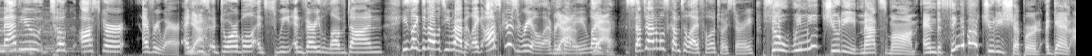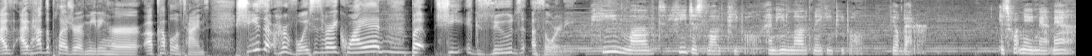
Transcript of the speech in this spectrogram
Matthew took Oscar everywhere, and Yeah. he's adorable and sweet and very loved on. He's like the Velveteen Rabbit. Like Oscar's real, everybody. Yeah, like yeah. stuffed animals come to life. Hello, Toy Story. So we meet Judy, Matt's mom, and the thing about Judy Shepard, again, I've I've had the pleasure of meeting her a couple of times. She's a, her voice is very quiet, Mm-hmm. but she exudes authority. He loved, he just loved people, and he loved making people feel better. It's what made Matt Matt,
